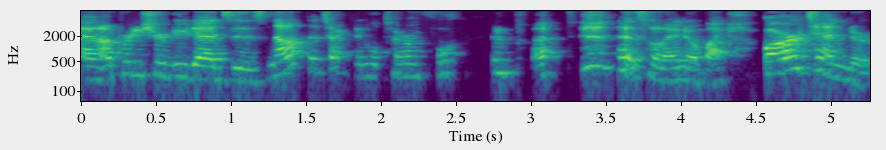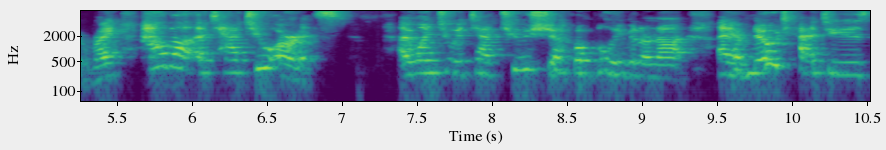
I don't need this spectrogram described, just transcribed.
And I'm pretty sure doodads is not the technical term for it, but that's what I know by. Bartender, right? How about a tattoo artist? I went to a tattoo show, believe it or not. I have no tattoos.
